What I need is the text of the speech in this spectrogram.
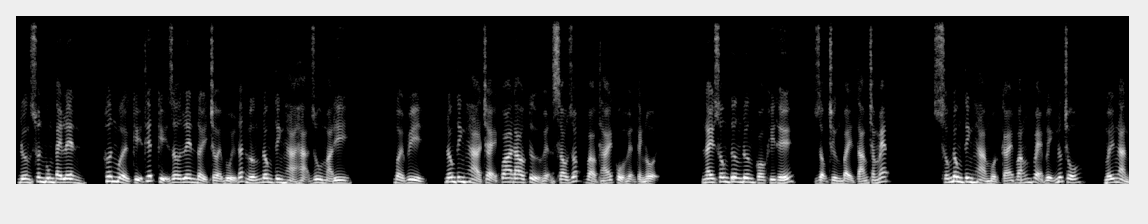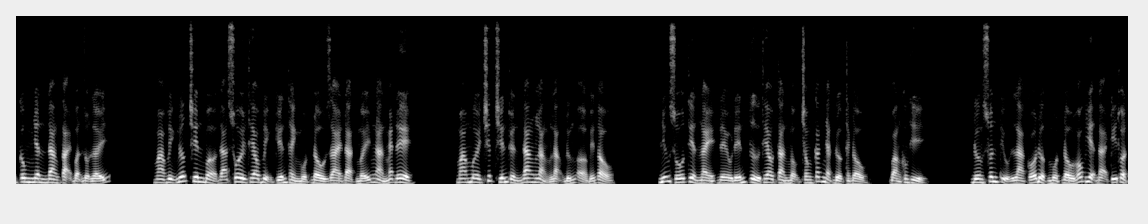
Đường xuân vung tay lên, hơn 10 kỵ thiết kỵ dơ lên đẩy trời bụi đất hướng đông tinh hà hạ du mà đi. Bởi vì, đông tinh hà chạy qua đao tử huyện sau dốc vào thái cổ huyện cảnh nội nay sông tương đương có khí thế rộng chừng bảy tám trăm mét sống đông tinh hà một cái vắng vẻ vịnh nước chỗ mấy ngàn công nhân đang tại bận rộn lấy mà vịnh nước trên bờ đã xuôi theo vịnh kiến thành một đầu dài đạt mấy ngàn mét đê mà mười chiếc chiến thuyền đang lẳng lặng đứng ở bến tàu những số tiền này đều đến từ theo tàn mộng trong các nhặt được thạch đầu, bằng không thì Đường Xuân Tiểu là có được một đầu góc hiện đại kỹ thuật,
